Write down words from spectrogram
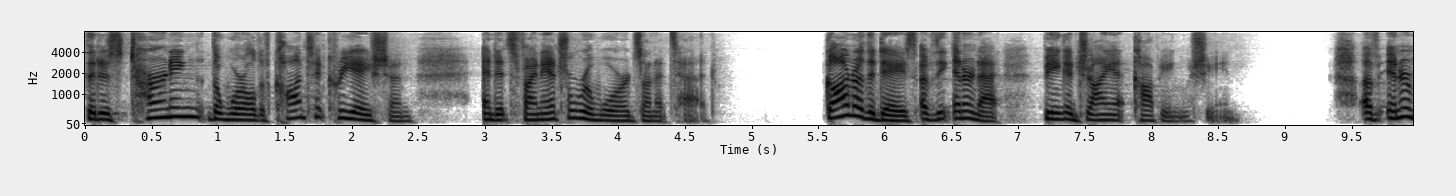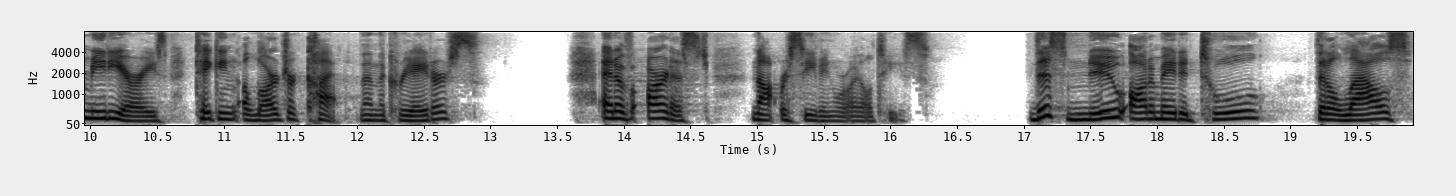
that is turning the world of content creation and its financial rewards on its head. Gone are the days of the internet being a giant copying machine, of intermediaries taking a larger cut than the creators, and of artists not receiving royalties. This new automated tool that allows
